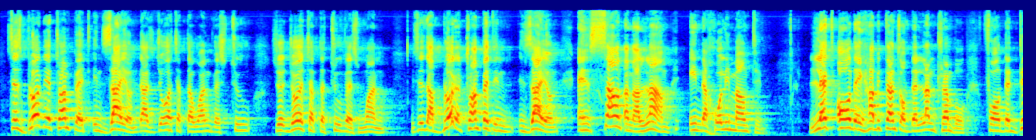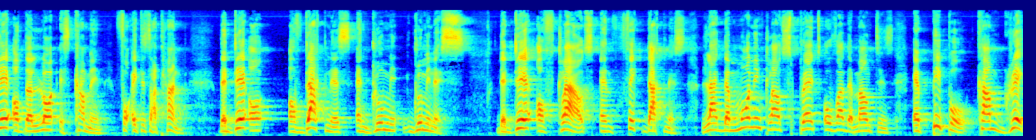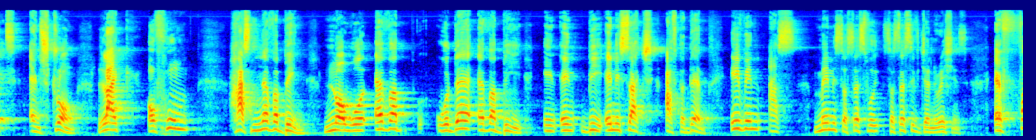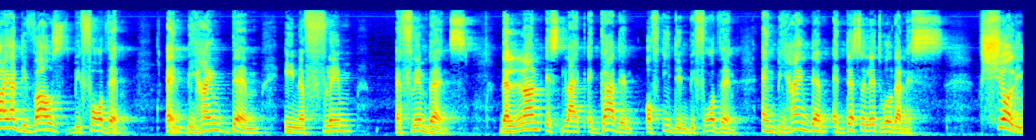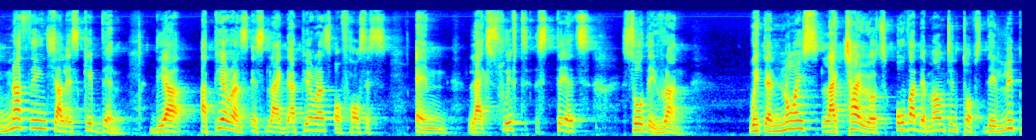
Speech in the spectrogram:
It says, Blow the trumpet in Zion. That's Joel chapter 1, verse 2. Joel chapter 2, verse 1. He says that blow the trumpet in, in Zion and sound an alarm in the holy mountain. Let all the inhabitants of the land tremble, for the day of the Lord is coming, for it is at hand. The day of, of darkness and gloomy, gloominess, the day of clouds and thick darkness, like the morning cloud spread over the mountains, a people come great and strong, like of whom has never been, nor will ever will there ever be in, in be any such after them even as many successful, successive generations. A fire devours before them, and behind them in a flame, a flame burns. The land is like a garden of Eden before them, and behind them a desolate wilderness. Surely nothing shall escape them. Their appearance is like the appearance of horses, and like swift steeds so they ran. With a noise like chariots over the mountain tops, they leap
